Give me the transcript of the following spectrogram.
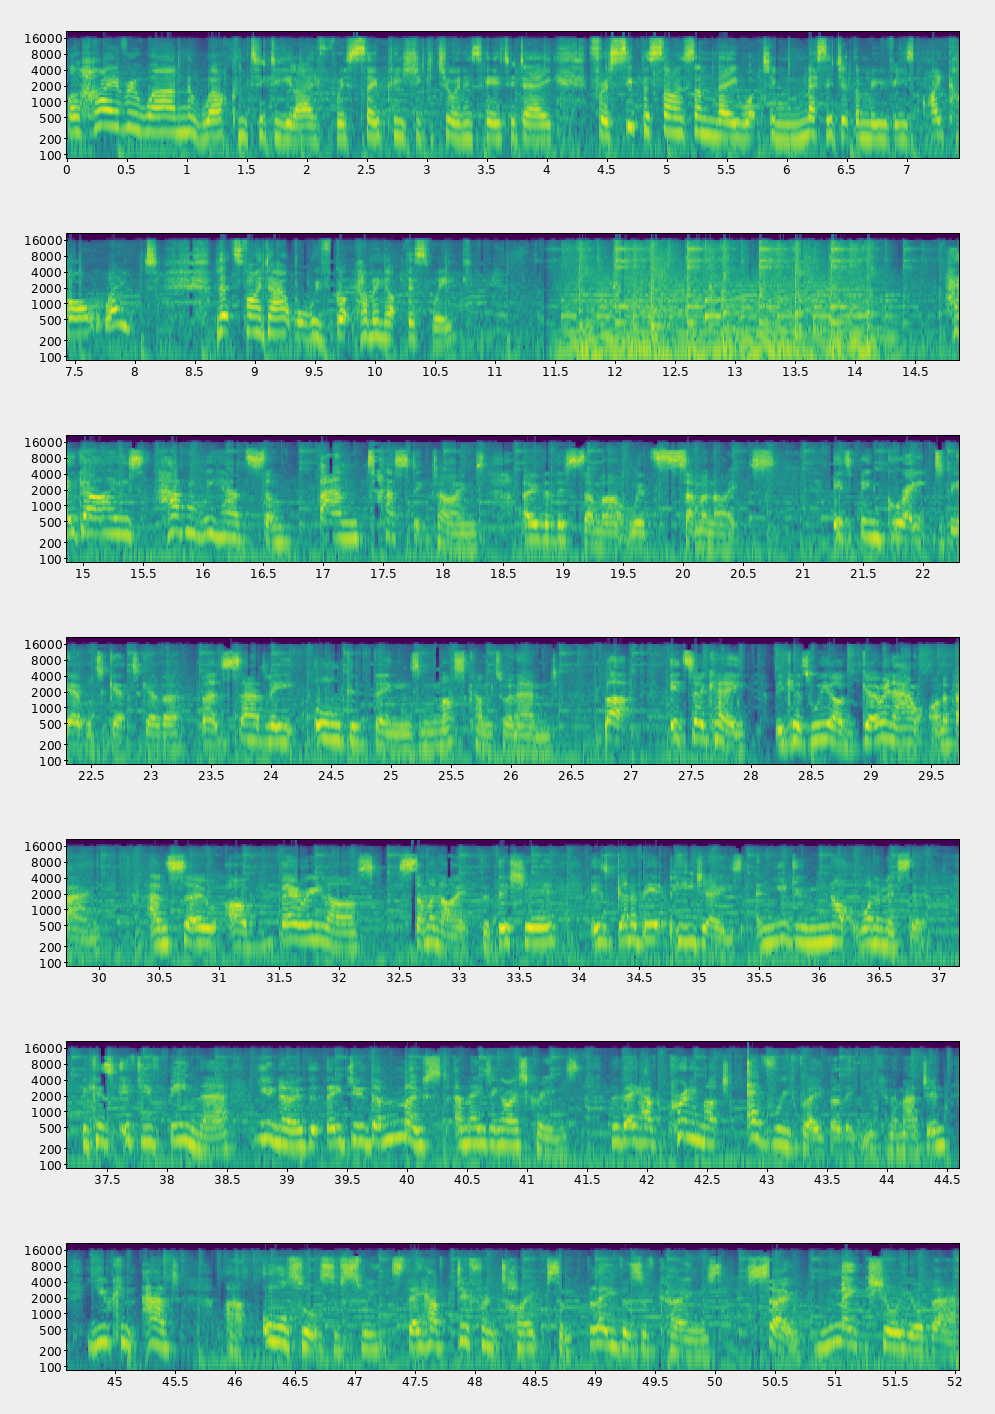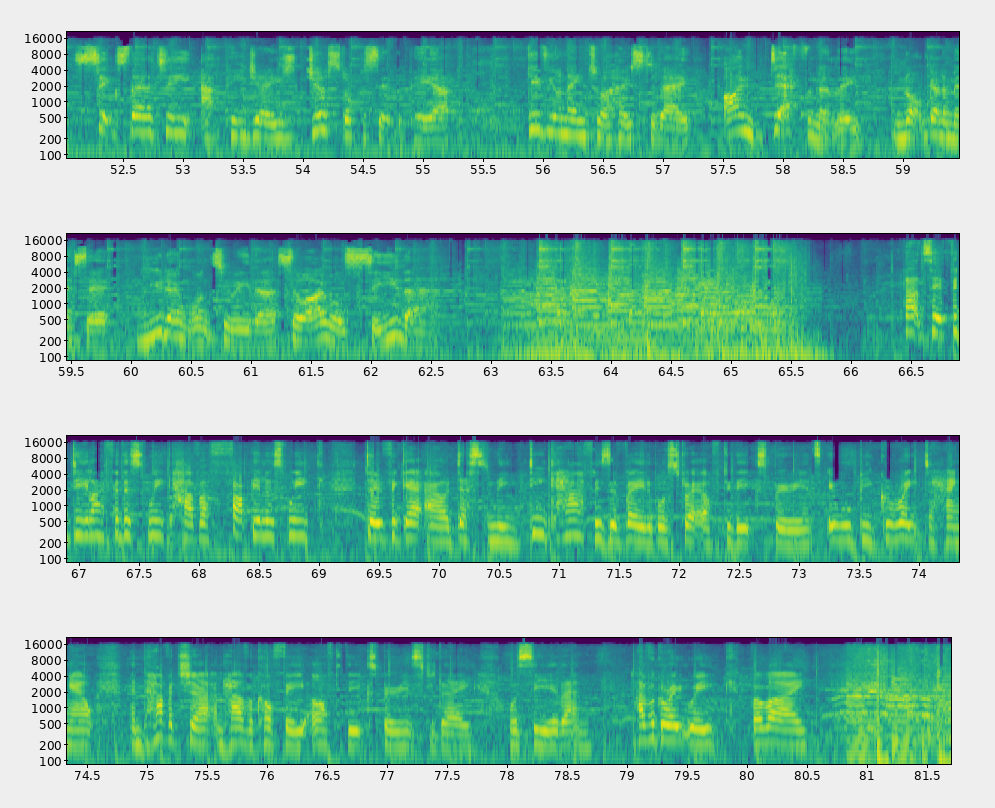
Well, hi everyone, welcome to D Life. We're so pleased you could join us here today for a Super Summer Sunday watching Message at the Movies. I can't wait. Let's find out what we've got coming up this week. Hey guys, haven't we had some fantastic times over this summer with summer nights? It's been great to be able to get together, but sadly, all good things must come to an end. But it's okay because we are going out on a bang. And so our very last summer night for this year is going to be at PJ's, and you do not want to miss it. Because if you've been there, you know that they do the most amazing ice creams. That they have pretty much every flavour that you can imagine. You can add uh, all sorts of sweets. They have different types and flavours of cones. So make sure you're there. 6:30 at PJ's, just opposite the pier give your name to a host today. I'm definitely not going to miss it. You don't want to either, so I will see you there. That's it for D Life for this week. Have a fabulous week. Don't forget our Destiny decaf is available straight after the experience. It will be great to hang out and have a chat and have a coffee after the experience today. We'll see you then. Have a great week. Bye bye.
